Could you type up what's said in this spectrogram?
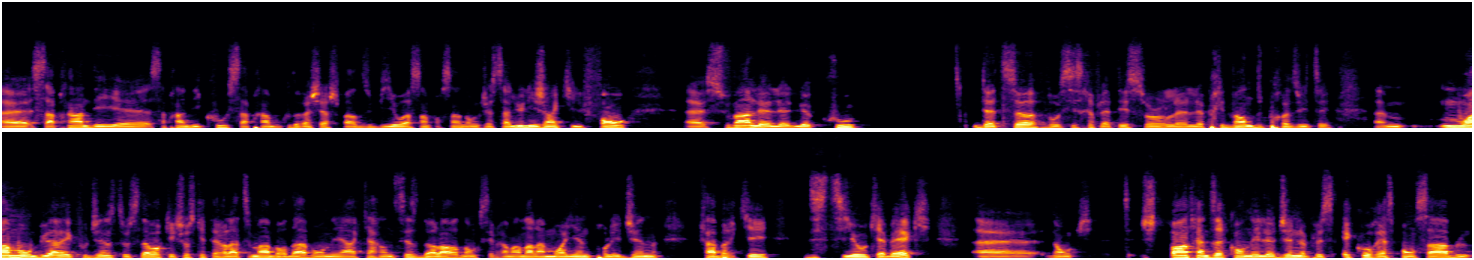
Euh, ça prend des euh, ça prend des coûts, ça prend beaucoup de recherche faire du bio à 100%. Donc, je salue les gens qui le font. Euh, souvent, le, le, le coût de ça va aussi se refléter sur le, prix de vente du produit. Euh, moi, mon but avec Fujin, c'est aussi d'avoir quelque chose qui était relativement abordable. On est à 46 donc c'est vraiment dans la moyenne pour les jeans fabriqués, distillés au Québec. Euh, donc, je suis pas en train de dire qu'on est le gin le plus éco-responsable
